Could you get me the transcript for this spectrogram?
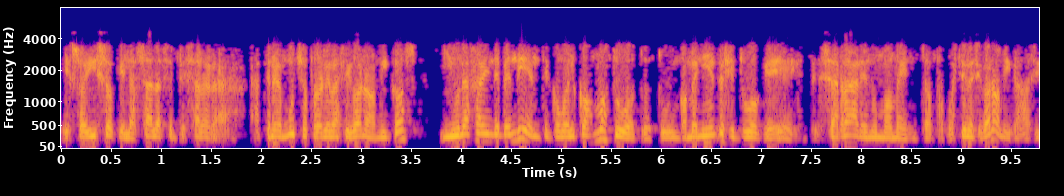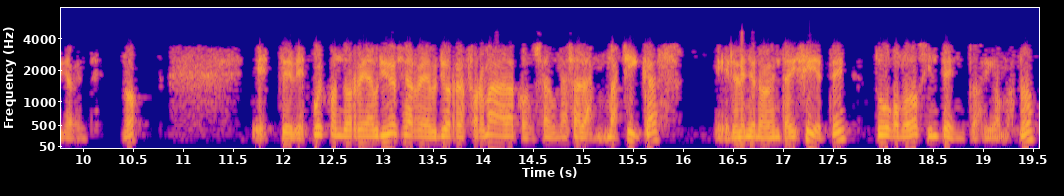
Eso hizo que las salas empezaran a, tener muchos problemas económicos y una sala independiente como el Cosmos tuvo, tuvo inconvenientes y tuvo que cerrar en un momento, por cuestiones económicas básicamente, ¿no? Este, después cuando reabrió, ya reabrió reformada con unas salas más chicas, en el año 97, tuvo como dos intentos, digamos, ¿no?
